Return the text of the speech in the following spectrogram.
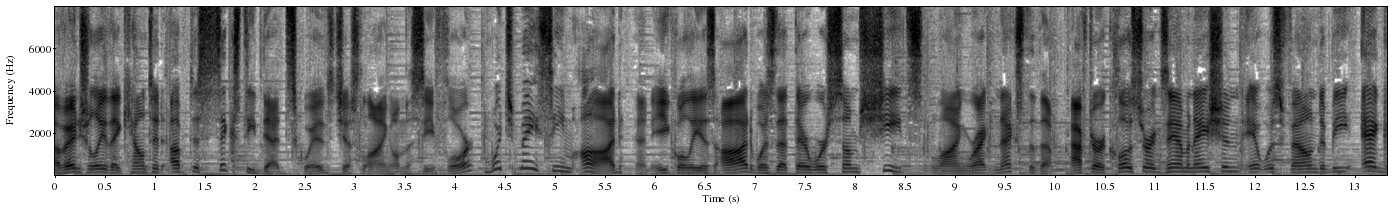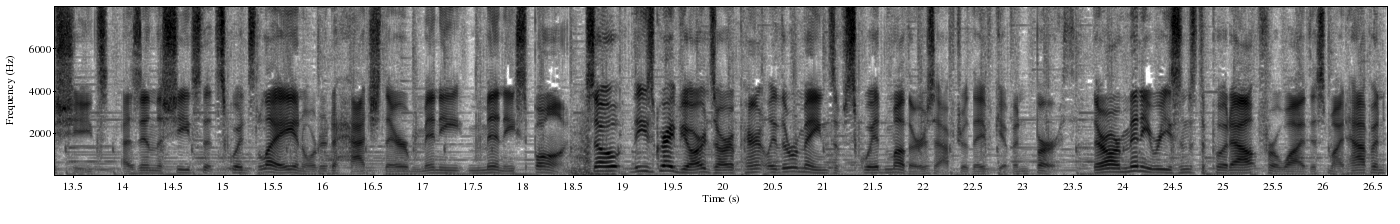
Eventually, they counted up to 60 dead squids just lying on the seafloor, which may seem odd, and equally as odd was that there were some sheets lying right next to them. After a closer examination, it was found to be egg sheets, as in the sheets that squids lay in order to hatch their many, many spawn. So, these graveyards are apparently the remains of squid mothers after they've given birth. There are many reasons to put out for why this might happen,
